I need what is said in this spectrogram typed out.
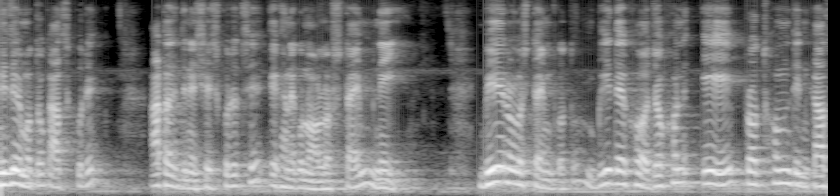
নিজের মতো কাজ করে আঠাশ দিনে শেষ করেছে, এখানে কোনো অলস টাইম নেই। বি এর অলস টাইম কত? বি দেখো, যখন এ প্রথম দিন কাজ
